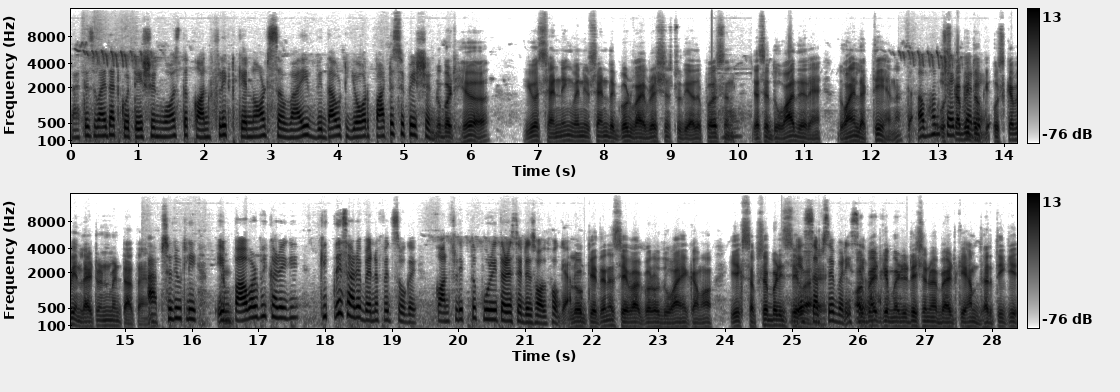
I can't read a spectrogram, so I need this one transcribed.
That is why that quotation was the conflict cannot survive without your participation. No, but here you are sending when you send the good vibrations to the other person. Right. जैसे दुआ दे रहे हैं दुआएँ लगती है ना तो अब हम उसका चेक भी तो उसका भी एनलाइटनमेंट आता है एब्सोल्युटली एम्पावर भी करेगी कितने सारे बेनिफिट्स हो गए? कॉन्फ्लिक्ट तो पूरी तरह से डिसॉल्व हो गया। लोग कहते हैं ना सेवा करो दुआएँ कमाओ। ये एक सबसे बड़ी सेवा है। सबसे बड़ी सेवा और बैठ के मेडिटेशन में बैठ के हम धरती की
